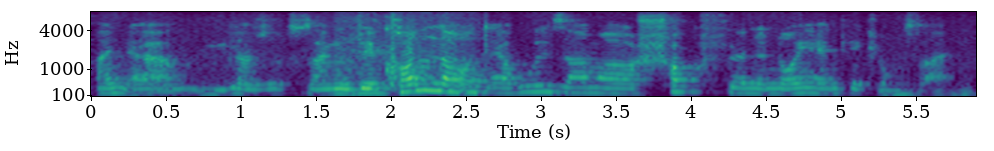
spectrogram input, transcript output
ein ähm, ja, sozusagen willkommener und erholsamer Schock für eine neue Entwicklung sein.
